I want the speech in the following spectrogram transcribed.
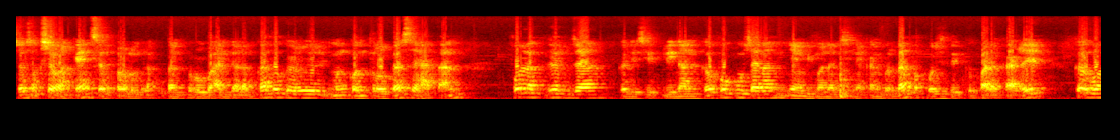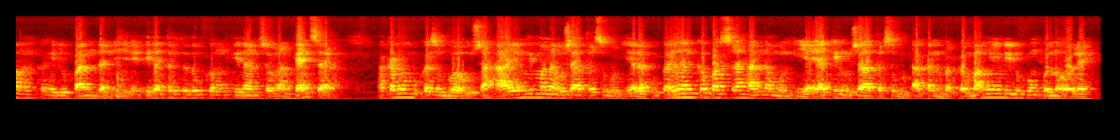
sosok seorang Cancer perlu melakukan perubahan dalam kategori mengkontrol kesehatan, pola kerja, kedisiplinan, kefokusan yang di mana di sini akan berdampak positif kepada karir, keuangan kehidupan dan di sini tidak tertutup kemungkinan seorang Cancer akan membuka sebuah usaha yang di mana usaha tersebut ia lakukan dengan kepasrahan namun ia yakin usaha tersebut akan berkembang yang didukung penuh oleh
